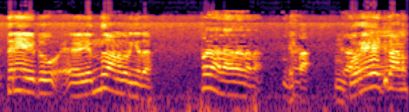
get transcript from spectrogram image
എത്രയായിട്ടു എന്ന് കാണാൻ തുടങ്ങിയതാ? ഇപ്പോഴാണ് കൊറേ ആയിട്ട് കാണാൻ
